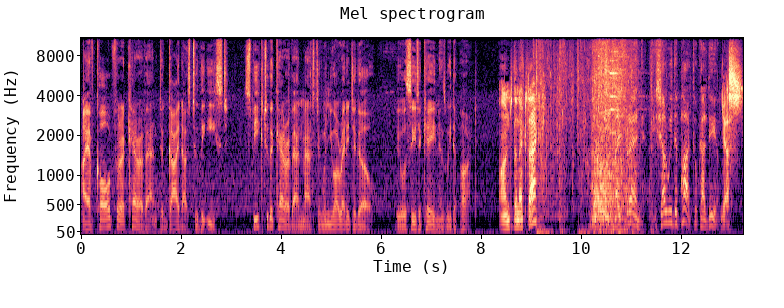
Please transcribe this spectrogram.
I have called for a caravan to guide us to the east. Speak to the caravan master when you are ready to go. We will see to Cain as we depart. On to the next act. My friend, shall we depart to Chaldea? Yes.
